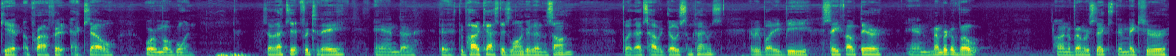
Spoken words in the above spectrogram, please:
get a Prophet XL or a Moog One. So that's it for today, and uh, the the podcast is longer than the song, but that's how it goes sometimes. Everybody be safe out there, and remember to vote on November sixth, and make sure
